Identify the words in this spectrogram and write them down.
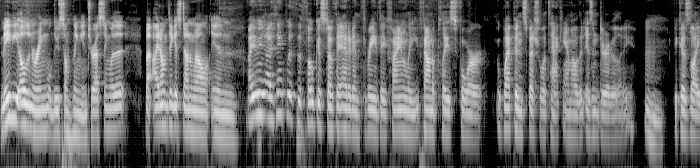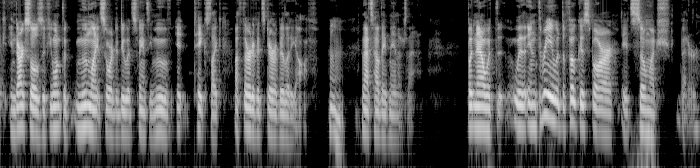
Maybe Elden Ring will do something interesting with it, but I don't think it's done well in. I mean, I think with the focus stuff they added in 3, they finally found a place for weapon special attack ammo that isn't durability. hmm Because, like, in Dark Souls, if you want the Moonlight Sword to do its fancy move, it takes, like, a third of its durability off. hmm And that's how they manage that. But now with the, with in 3, with the focus bar, it's so much better.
